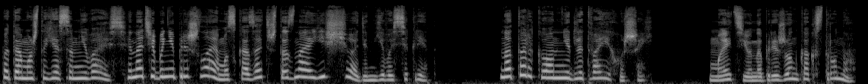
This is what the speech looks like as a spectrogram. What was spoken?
Потому что я сомневаюсь, иначе бы не пришла ему сказать, что знаю еще один его секрет. Но только он не для твоих ушей». Мэтью напряжен как струна,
